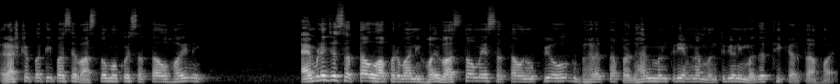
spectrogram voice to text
રાષ્ટ્રપતિ પાસે વાસ્તવમાં કોઈ સત્તાઓ હોય નહીં. એમણે જે સત્તાઓ વાપરવાની હોય, વાસ્તવમાં એ સત્તાઓનો ઉપયોગ ભારતના પ્રધાનમંત્રી એમના મંત્રીઓની મદદથી કરતા હોય.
